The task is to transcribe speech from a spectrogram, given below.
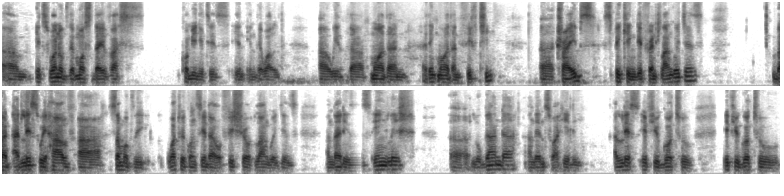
Um, it's one of the most diverse communities in, in the world, uh, with uh, more than, I think, more than 50 uh, tribes speaking different languages. But at least we have uh, some of the what we consider official languages, and that is English, uh, Luganda, and then Swahili. At least if you go to if you go to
